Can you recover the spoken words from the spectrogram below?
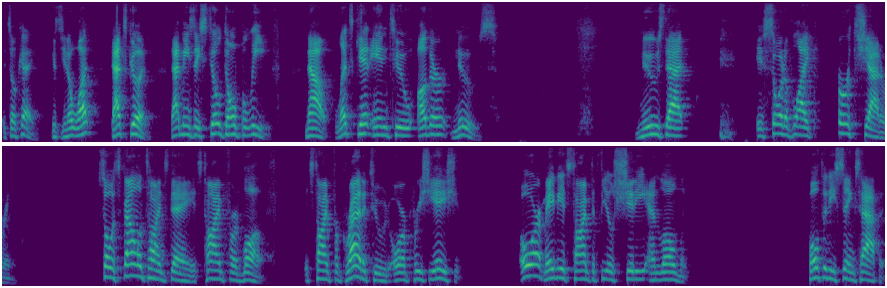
It's okay because you know what? That's good. That means they still don't believe. Now, let's get into other news. News that is sort of like earth shattering. So it's Valentine's Day. It's time for love. It's time for gratitude or appreciation. Or maybe it's time to feel shitty and lonely. Both of these things happened.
